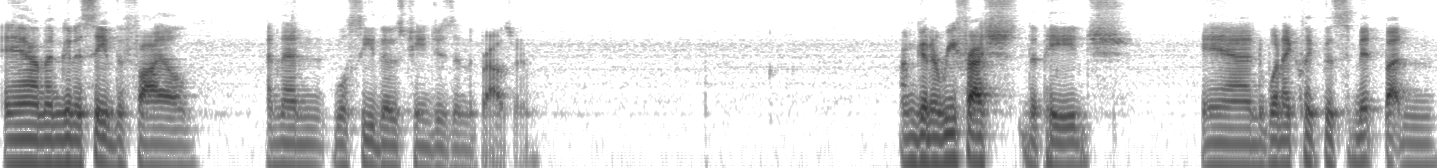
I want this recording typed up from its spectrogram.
And I'm going to save the file. And then we'll see those changes in the browser. I'm going to refresh the page. And when I click the submit button,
